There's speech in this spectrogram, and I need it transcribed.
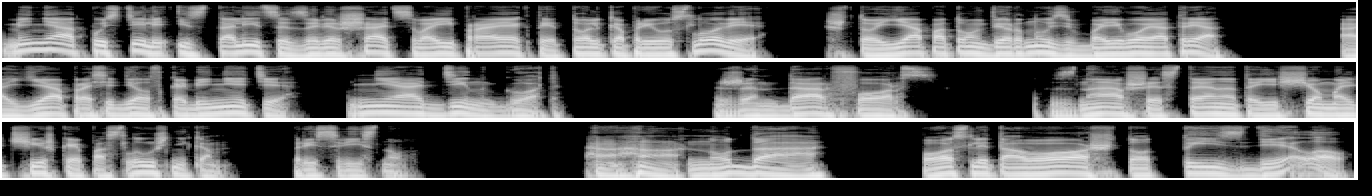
Меня отпустили из столицы завершать свои проекты только при условии, что я потом вернусь в боевой отряд. А я просидел в кабинете не один год. Жендар Форс, знавший Стэннета еще мальчишкой-послушником, присвистнул. «Ага, ну да. После того, что ты сделал,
